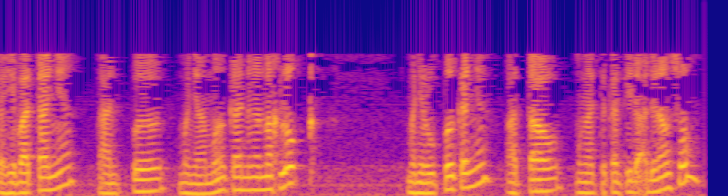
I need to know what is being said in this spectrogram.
kehebatannya tanpa menyamakan dengan makhluk, menyerupakannya atau mengatakan tidak ada langsung.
